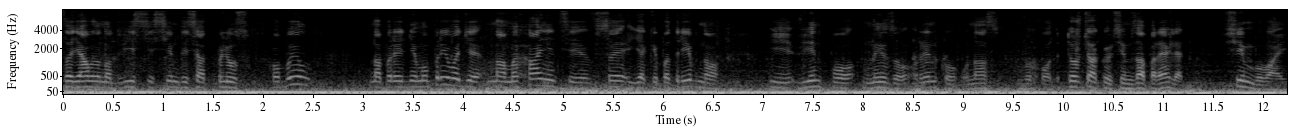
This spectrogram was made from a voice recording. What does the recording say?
заявлено 270 плюс кобил на передньому приводі, на механіці, все як і потрібно. І він по низу ринку у нас виходить. Тож дякую всім за перегляд. Всім бувай!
